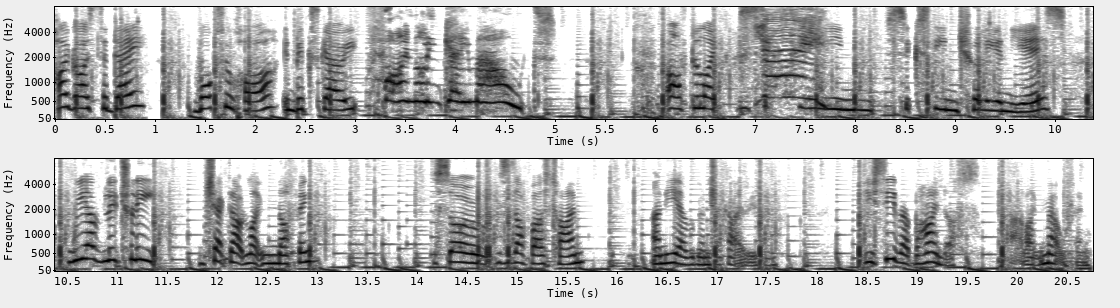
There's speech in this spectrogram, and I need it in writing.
Hi guys, today Voxel Horror in Big Scary finally came out! After like 16, 16 trillion years. We have literally checked out like nothing. So this is our first time. And yeah, we're gonna check out everything. Do you see that behind us? That like metal thing.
